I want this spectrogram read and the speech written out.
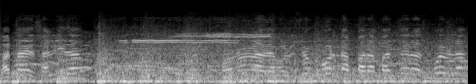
pata de salida con una devolución corta para Panteras Puebla.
